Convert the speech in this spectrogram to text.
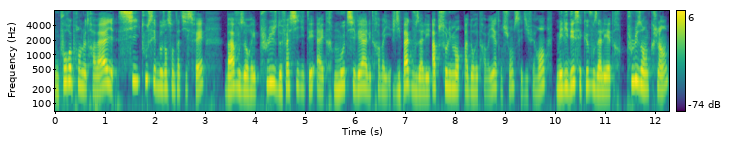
Donc pour reprendre le travail, si tous ces besoins sont satisfaits, bah vous aurez plus de facilité à être motivé à aller travailler. Je dis pas que vous allez absolument adorer travailler, attention, c'est différent, mais l'idée c'est que vous allez être plus enclin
